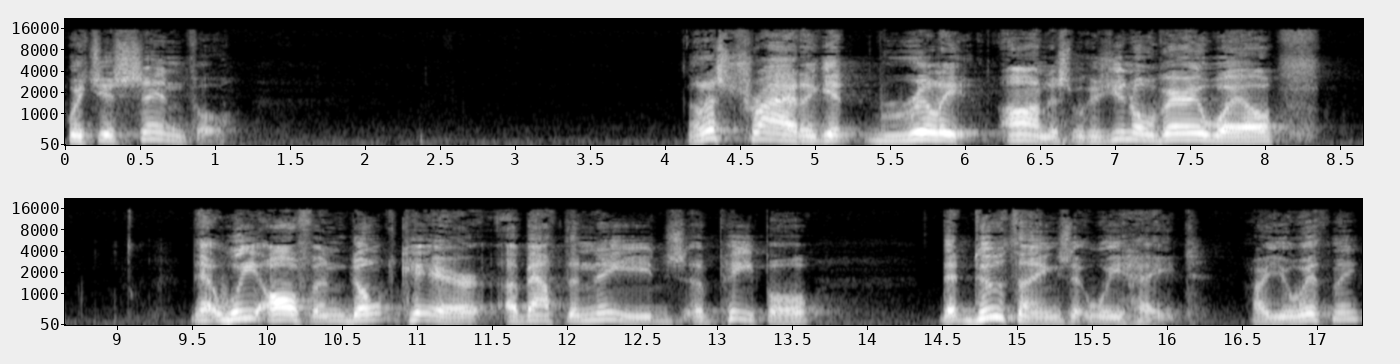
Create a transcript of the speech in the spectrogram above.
Which is sinful. Now let's try to get really honest because you know very well that we often don't care about the needs of people that do things that we hate. Are you with me?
